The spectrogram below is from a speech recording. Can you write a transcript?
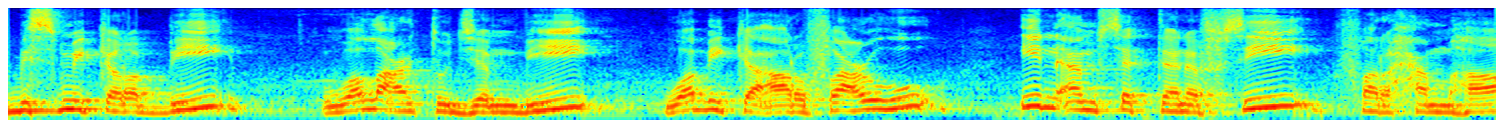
ബിസ്മിക്ക റബ്ബി വലഅതു ജംബി വബിക്ക അർഫഉഹു ഇൻ അംസക്ത നഫ്സി ഫർഹംഹാ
